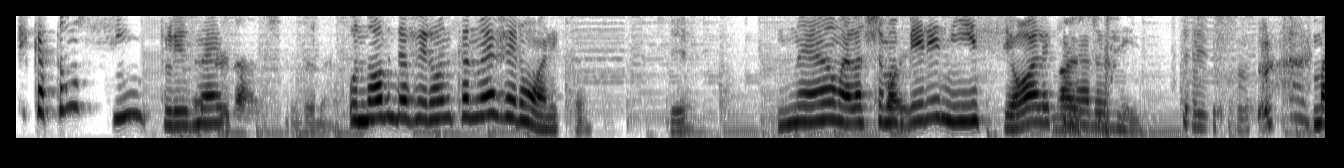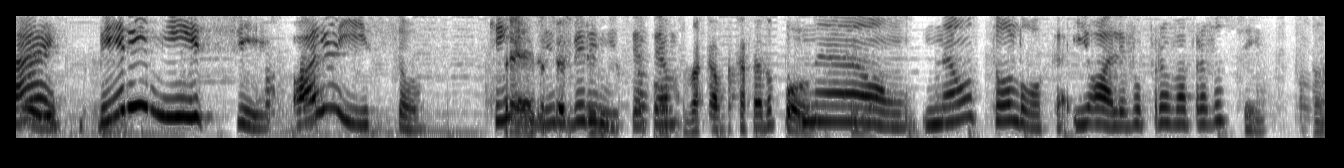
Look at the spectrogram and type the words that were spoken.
Fica tão simples, É né? verdade, é verdade. O nome da Verônica não é Verônica. Que? Não, ela chama. Berenice. Olha que Mas, nada a ver. Isso. Mas, Berenice, olha isso. Quem Sério, disse Berenice? sim. Até- Vai acabar o café do povo. Não, não tô louca. E olha, eu vou provar pra você. Ah.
